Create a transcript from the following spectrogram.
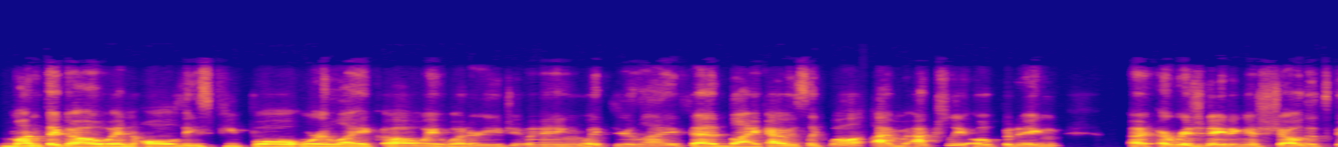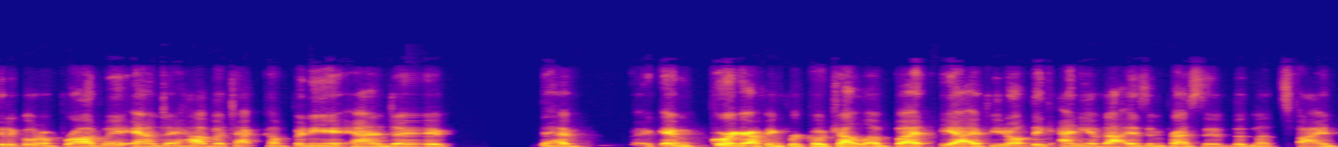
month ago and all these people were like, "Oh, wait, what are you doing with your life?" And like I was like, "Well, I'm actually opening uh, originating a show that's going to go to Broadway and I have a tech company and I have am choreographing for Coachella. But yeah, if you don't think any of that is impressive, then that's fine.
